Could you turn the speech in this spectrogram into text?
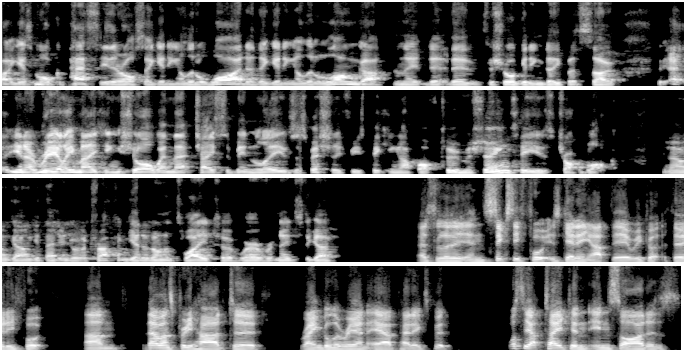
I guess more capacity. They're also getting a little wider. They're getting a little longer, and they, they're, they're for sure getting deeper. So uh, you know, really making sure when that chaser bin leaves, especially if he's picking up off two machines, he is chock a block, you know, and go and get that into a truck and get it on its way to wherever it needs to go. Absolutely. And 60 foot is getting up there. We've got 30 foot. Um, that one's pretty hard to wrangle around our paddocks, but what's the uptake and insiders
